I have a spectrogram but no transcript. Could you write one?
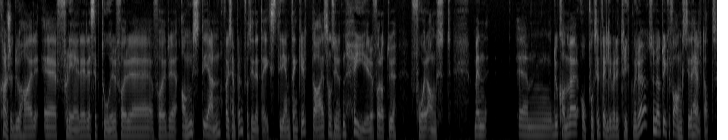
Kanskje du har eh, flere reseptorer for, eh, for angst i hjernen, f.eks. For, eksempel, for å si dette ekstremt enkelt. Da er sannsynligheten høyere for at du får angst. Men du kan jo være oppvokst i et veldig veldig trygt miljø som gjør at du ikke får angst i det hele tatt.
